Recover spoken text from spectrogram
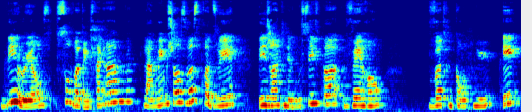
des Reels sur votre Instagram, la même chose va se produire. Des gens qui ne vous suivent pas verront votre contenu et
